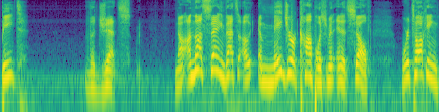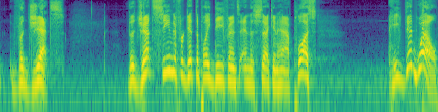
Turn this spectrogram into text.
beat the Jets. Now, I'm not saying that's a, a major accomplishment in itself. We're talking the Jets. The Jets seem to forget to play defense in the second half. Plus, he did well.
